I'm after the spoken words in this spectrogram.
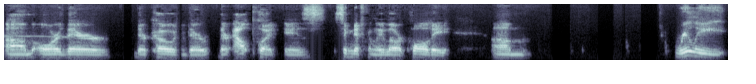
um, or their their code their their output is significantly lower quality. Um, really,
